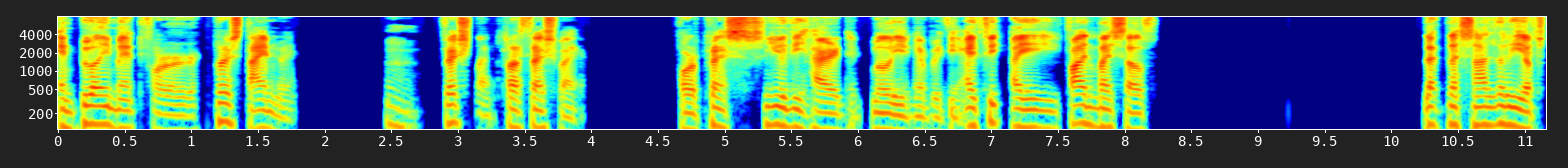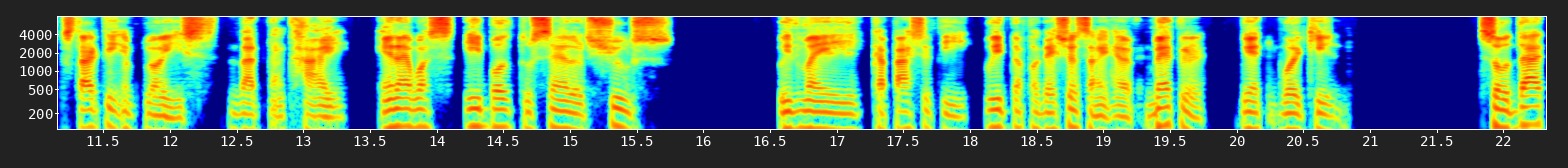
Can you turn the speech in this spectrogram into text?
employment for first timer, Hmm. freshman, for freshman, for fresh, newly hired employee and everything, I think I found myself that the salary of starting employees not that high. And I was able to sell shoes with my capacity, with the connections I have, better get working. So that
